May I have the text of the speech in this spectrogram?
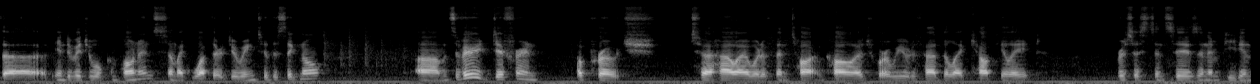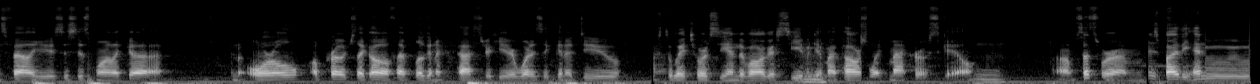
the individual components and like what they're doing to the signal. Um, it's a very different approach to how I would have been taught in college, where we would have had to like calculate resistances and impedance values. This is more like a an oral approach, like oh, if I plug in a capacitor here, what is it going to do? I have to wait towards the end of August to even get my power to like macro scale. Um, so that's where I'm. Is by the end.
